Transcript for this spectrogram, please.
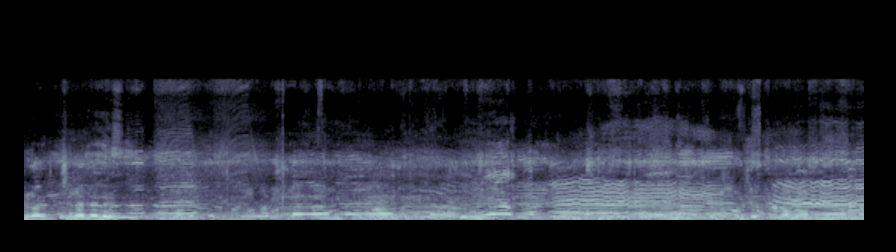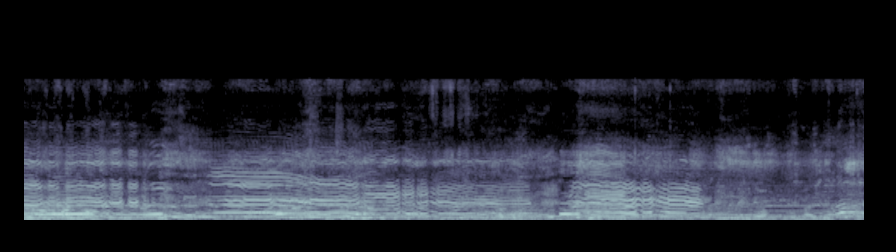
Tirez lele. Pastor,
